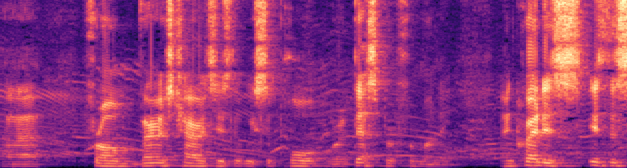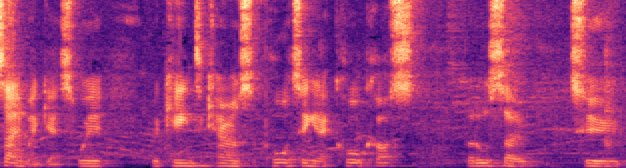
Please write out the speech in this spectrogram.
uh, from various charities that we support who are desperate for money. And Cred is, is the same, I guess. We're, we're keen to carry on supporting our core costs, but also to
